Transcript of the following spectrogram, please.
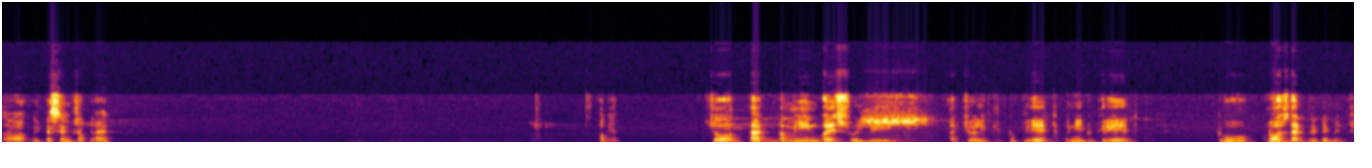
uh, with the same supplier. Okay so that dummy invoice will be actually to create, we need to create to close that prepayment,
